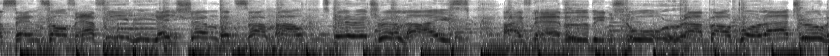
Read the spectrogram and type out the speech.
a sense of affiliation that somehow spiritualized. I've never been sure about what I truly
